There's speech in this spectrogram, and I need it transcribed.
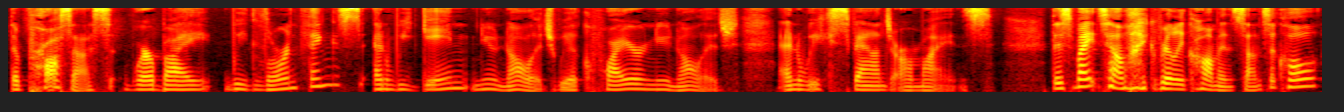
The process whereby we learn things and we gain new knowledge, we acquire new knowledge, and we expand our minds. This might sound like really commonsensical,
